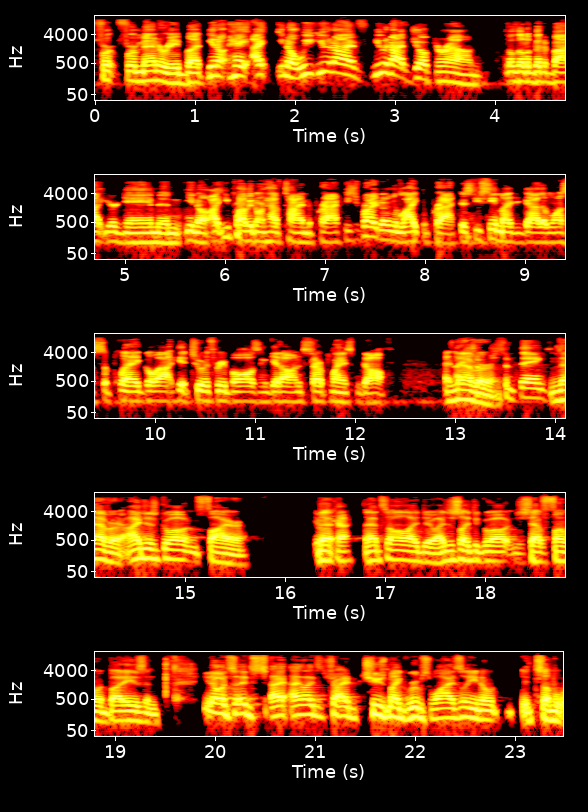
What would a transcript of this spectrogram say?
for for Menery. But you know, hey, I you know we you and I've you and I've joked around a little bit about your game, and you know you probably don't have time to practice. You probably don't even like to practice. You seem like a guy that wants to play, go out, hit two or three balls, and get on and start playing some golf. And never some things. Never. I just go out and fire. That, okay. That's all I do. I just like to go out and just have fun with buddies, and you know, it's it's. I, I like to try and choose my groups wisely. You know, it's some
